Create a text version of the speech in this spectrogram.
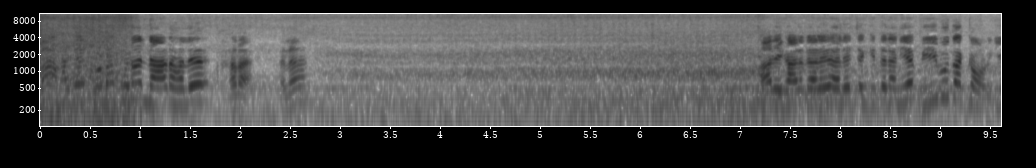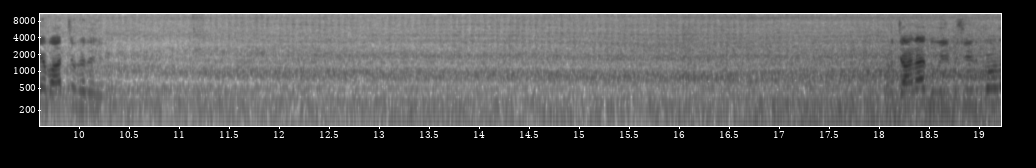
ਬਾ ਹਲੇ ਥੋੜਾ ਥੋੜਾ ਨਾੜ ਹਲੇ ਹਰਾ ਹੈ ਹੈਨਾ? ਆ ਦੇ ਖਾਣੇ ਵਾਲੇ ਹਲੇ ਚੰਗੀ ਤਰ੍ਹਾਂ ਨਹੀਂ ਹੈ 20 ਬੂ ਤੱਕ ਆਉਣਗੀਆਂ ਬਾਅਦ ਚ ਫਿਰ ਇਹ। ਜਾਣਾ ਦੂਈ ਮਸ਼ੀਨ ਕੋਲ,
